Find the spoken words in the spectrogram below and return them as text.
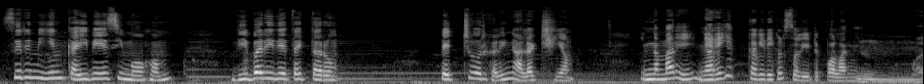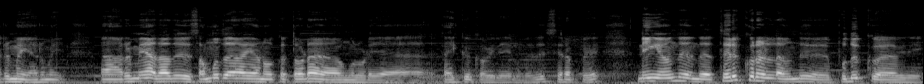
சிறுமியின் கைபேசி மோகம் விபரீதத்தை தரும். பெற்றோர்களின் அலட்சியம். இந்த மாதிரி நிறைய கவிதைகள் சொல்லிட்டு போலாங்க. அருமை அருமை. அஹ், அருமையா அதாவது சமுதாய நோக்கத்தோட அவங்களுடைய கைக்கு கவிதை இருந்தது சிறப்பு. நீங்க வந்து இந்த திருக்குறள்ல வந்து புது கவிதை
